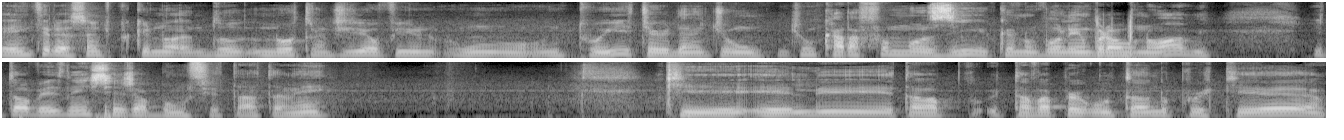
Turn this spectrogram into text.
é, interessante porque no, do, no, outro dia eu vi um, um Twitter né, de, um, de um cara famosinho que eu não vou lembrar o nome, e talvez nem seja bom citar também, que ele estava tava perguntando por que,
